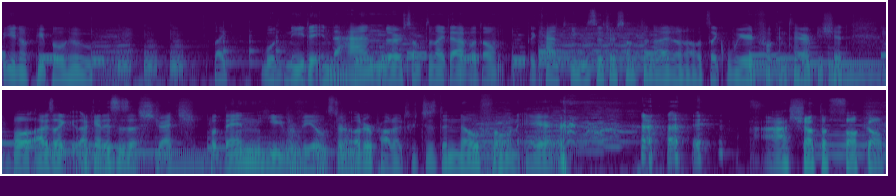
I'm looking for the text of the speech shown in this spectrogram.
you know, people who would need it in the hand or something like that, but don't they can't use it or something. I don't know. It's like weird fucking therapy shit. But I was like, okay, this is a stretch. But then he reveals their other product, which is the No Phone Air. Ah, shut the fuck up.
